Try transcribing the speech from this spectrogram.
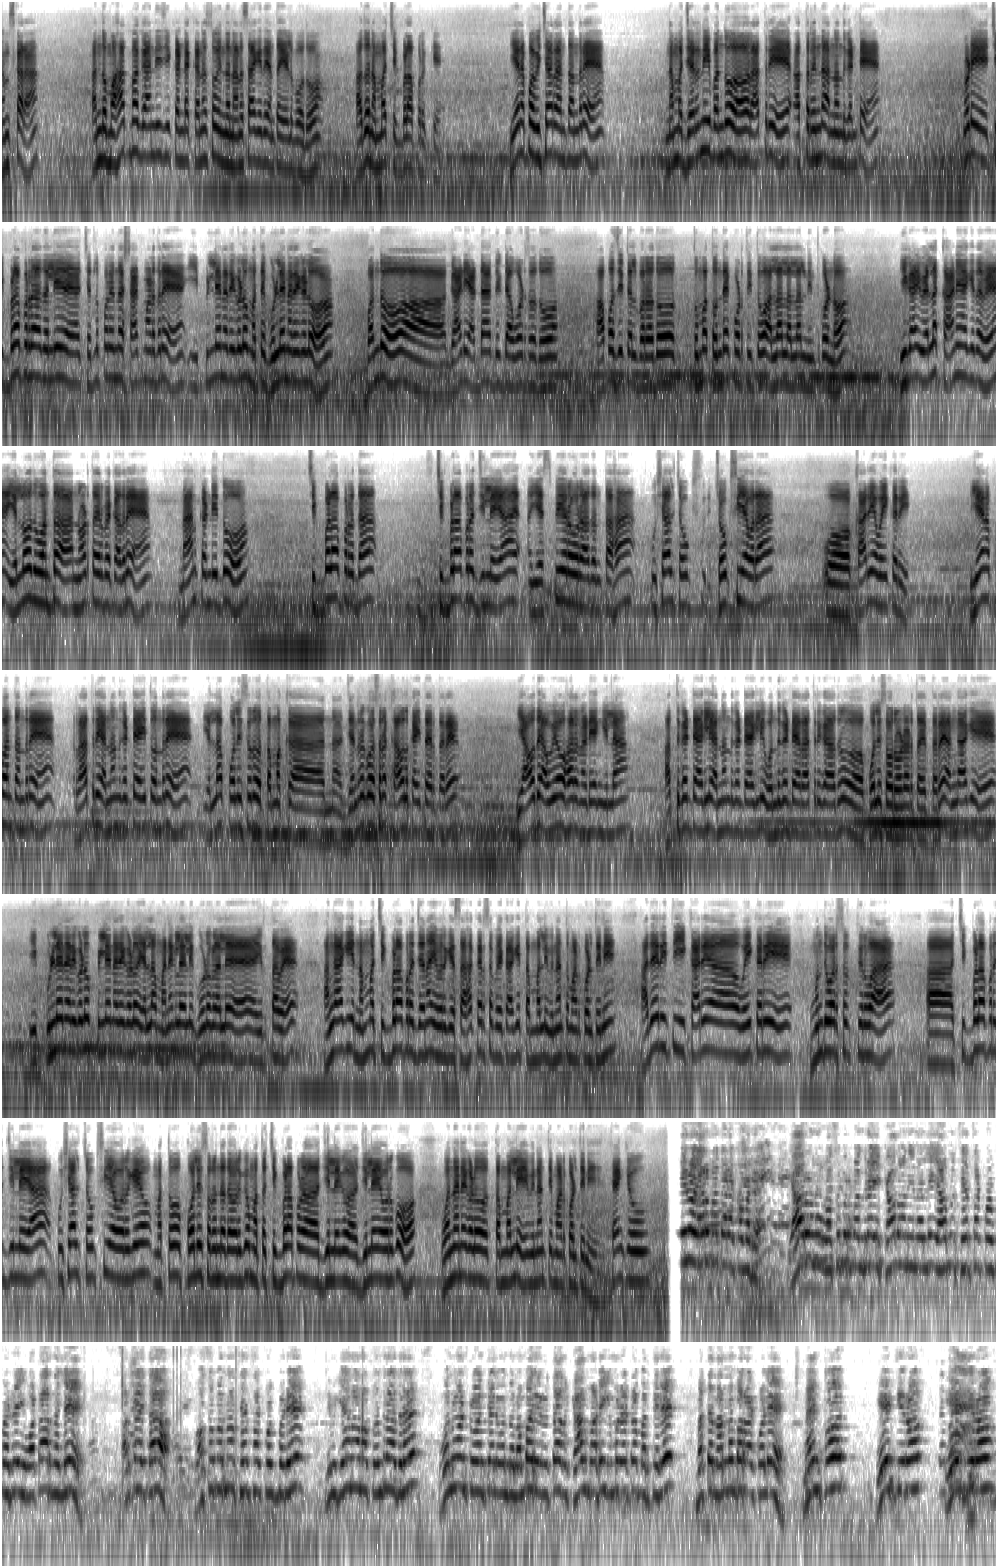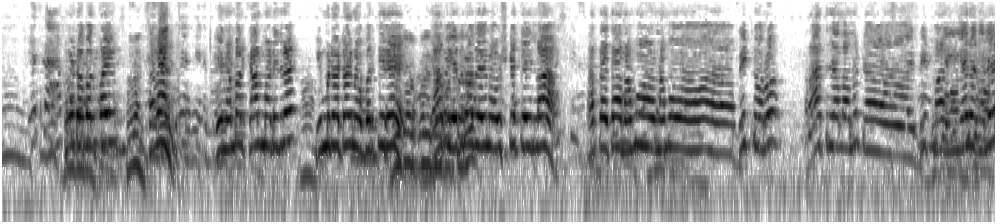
ನಮಸ್ಕಾರ. ಅಂದು ಮಹಾತ್ಮ ಗಾಂಧೀಜಿ ಕಂಡ ಕನಸು ಇಂದು ನನಸಾಗಿದೆ ಅಂತ ಹೇಳ್ಬೋದು. ಅದು ನಮ್ಮ ಚಿಕ್ಕಬಳ್ಳಾಪುರಕ್ಕೆ. ಏನಪ್ಪ ವಿಚಾರ ಅಂತಂದರೆ, ನಮ್ಮ ಜರ್ನಿ ಬಂದು ರಾತ್ರಿ ಹತ್ತರಿಂದ ಹನ್ನೊಂದು ಗಂಟೆ. ನೋಡಿ, ಚಿಕ್ಕಬಳ್ಳಾಪುರದಲ್ಲಿ ಚದ್ಲಪುರದಿಂದ ಸ್ಟಾರ್ಟ್ ಮಾಡಿದ್ರೆ ಈ ಪಿಳ್ಳೆ ನರಿಗಳು ಮತ್ತು ಗುಳ್ಳೆ ನರಿಗಳು ಬಂದು ಗಾಡಿ ಅಡ್ಡ ದಿಡ್ಡ ಓಡಿಸೋದು ಆಪೋಸಿಟಲ್ಲಿ ಬರೋದು, ತುಂಬ ತೊಂದರೆ ಕೊಡ್ತಿತ್ತು ಅಲ್ಲಲ್ಲಿ ಅಲ್ಲಲ್ಲಿ ನಿಂತ್ಕೊಂಡು. ಈಗ ಇವೆಲ್ಲ ಕಾಣೆ ಆಗಿದ್ದಾವೆ. ಎಲ್ಲೋದು ಅಂತ ನೋಡ್ತಾ ಇರಬೇಕಾದ್ರೆ ನಾನು ಕಂಡಿದ್ದು ಚಿಕ್ಕಬಳ್ಳಾಪುರದ, ಚಿಕ್ಕಬಳ್ಳಾಪುರ ಜಿಲ್ಲೆಯ ಎಸ್ ಪಿ ರವರಾದಂತಹ ಕುಶಾಲ್ ಚೌಕ್ಸ್, ಚೌಕ್ಸಿಯವರ ಕಾರ್ಯವೈಖರಿ. ಇಲ್ಲೇನಪ್ಪ ಅಂತಂದರೆ ರಾತ್ರಿ ಹನ್ನೊಂದು ಗಂಟೆ ಆಯಿತು ಅಂದರೆ ಎಲ್ಲ ಪೊಲೀಸರು ತಮ್ಮ ಕ ಜನರಿಗೋಸ್ಕರ ಕಾವಲು ಕಾಯ್ತಾ ಇರ್ತಾರೆ. ಯಾವುದೇ ಅವ್ಯವಹಾರ ನಡೆಯಂಗಿಲ್ಲ. ಹತ್ತು ಗಂಟೆ ಆಗಲಿ, ಹನ್ನೊಂದು ಗಂಟೆ ಆಗಲಿ, ಒಂದು ಗಂಟೆ ರಾತ್ರಿಗಾದರೂ ಪೊಲೀಸ್ ಅವರು ಓಡಾಡ್ತಾ ಇರ್ತಾರೆ. ಹಂಗಾಗಿ ಈ ಕುಳ್ಳೆನರಿಗಳು ಪಿಳ್ಳೆನರಿಗಳು ಪಿಳ್ಳೆ ನರಿಗಳು ಎಲ್ಲ ಮನೆಗಳಲ್ಲಿ, ಗೂಡುಗಳಲ್ಲೇ ಇರ್ತವೆ. ಹಂಗಾಗಿ ನಮ್ಮ ಚಿಕ್ಕಬಳ್ಳಾಪುರ ಜನ ಇವರಿಗೆ ಸಹಕರಿಸಬೇಕಾಗಿ ತಮ್ಮಲ್ಲಿ ವಿನಂತಿ ಮಾಡ್ಕೊಳ್ತೀನಿ. ಅದೇ ರೀತಿ ಈ ಕಾರ್ಯ ವೈಖರಿ ಮುಂದುವರಿಸುತ್ತಿರುವ ಚಿಕ್ಕಬಳ್ಳಾಪುರ ಜಿಲ್ಲೆಯ ಕುಶಾಲ್ ಚೌಕ್ಸಿ ಅವರಿಗೆ ಮತ್ತು ಪೊಲೀಸ್ ವೃಂದದವರಿಗೂ ಮತ್ತು ಚಿಕ್ಕಬಳ್ಳಾಪುರ ಜಿಲ್ಲೆಗೂ, ಜಿಲ್ಲೆಯವರಿಗೂ ವಂದನೆಗಳು ತಮ್ಮಲ್ಲಿ ವಿನಂತಿ ಮಾಡ್ಕೊಳ್ತೀನಿ. Thank you. ಏನೋ ಯಾರು ಮಾತಾಡಕ್ ಹೋಗ್ಬೇಡ್ರಿ. ಯಾರು ಹೊಸಬರು ಬಂದ್ರೆ ಈ ಕಾಲೋನಿನಲ್ಲಿ ಯಾರನ್ನು ಸೇರ್ಸಕ್ ಹೋಗ್ಬೇಡ್ರಿ. ಈ ವಟಾರದಲ್ಲಿ ಅರ್ಥ ಆಯ್ತಾ? ಹೊಸಬರನ್ನ ಸೇರ್ಸಕ್ ಹೋಗ್ಬೇಡಿ. ನಿಮ್ಗೆ ತೊಂದರೆ ಆದ್ರೆ ಒನ್ ಒನ್ ಟು ಅಂತೇಳಿ ಒಂದು ನಂಬರ್ ಇರುತ್ತೆ ಅದಕ್ಕೆ ಕಾಲ್ ಮಾಡಿ ಇಮಿಡಿಯೇಟ್ ಬರ್ತೀರಿ. ಮತ್ತೆ ನನ್ನ ನಂಬರ್ ಹಾಕೊಳ್ಳಿ. Nine four eight zero eight zero two double five seven. ಈ ನಂಬರ್ ಕಾಲ್ ಮಾಡಿದ್ರೆ ಇಮಿಡಿಯೇಟ್ ಆಗಿ ನಾವು ಬರ್ತೀರಿ. ಯಾರು ಎದುರೋದೇನು ಅವಶ್ಯಕತೆ ಇಲ್ಲ. ಅರ್ಥ ಆಯ್ತಾ ನಮ್ಮ ನಮ್ಮ ಬೀಟ್ನವರು ರಾತ್ರಿ ಎಲ್ಲಾನು ಬೀಟ್ ಮಾಡಿ ಈ ಏರಿಯಾದಲ್ಲಿ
